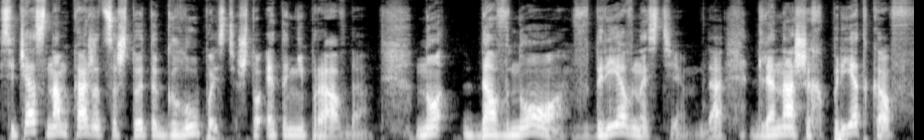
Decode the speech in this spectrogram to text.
Сейчас нам кажется, что это глупость, что это неправда. Но давно, в древности, да, для наших предков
